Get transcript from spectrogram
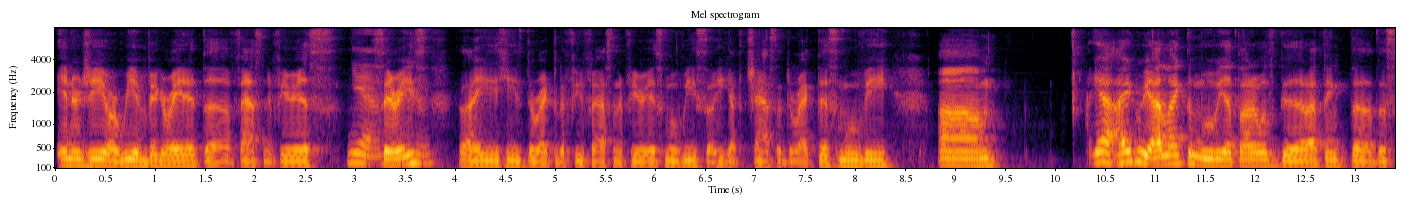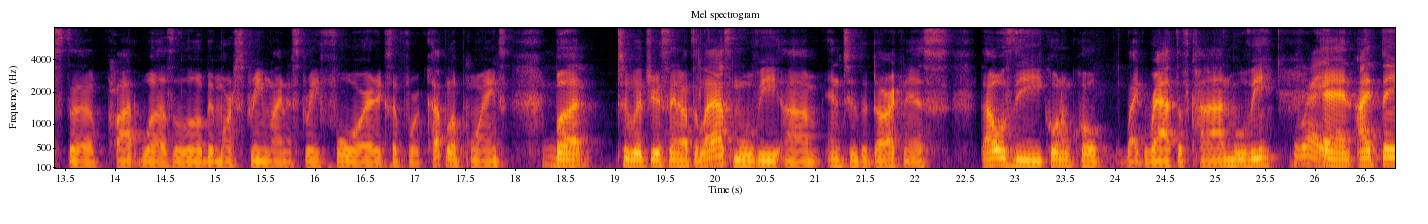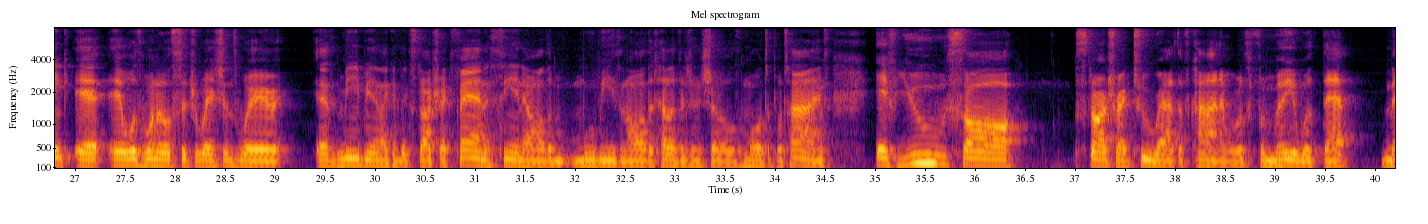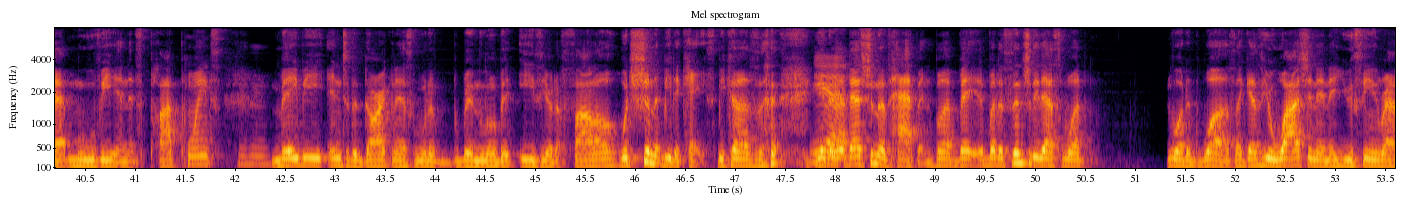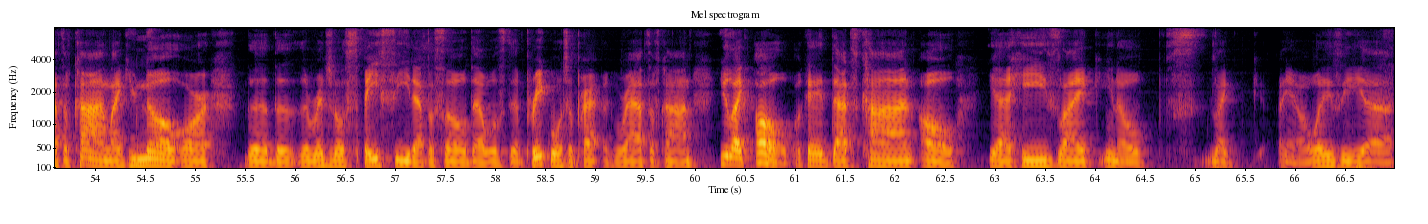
energy or reinvigorated the Fast and the Furious Yeah. series. Mhm. Uh, he, he's directed a few Fast and the Furious movies, so he got the chance to direct this movie. Um, yeah, I agree. I liked the movie. I thought it was good. I think the the, the plot was a little bit more streamlined and straightforward, except for a couple of points. Mm-hmm. But to what you're saying about the last movie, um, Into the Darkness, that was the quote unquote like Wrath of Khan movie. Right. And I think it, it was one of those situations where, as me being like a big Star Trek fan and seeing all the movies and all the television shows multiple times, if you saw Star Trek II Wrath of Khan and was familiar with that that movie and its plot points, mm-hmm. maybe Into the Darkness would have been a little bit easier to follow, which shouldn't be the case because you yeah. know that shouldn't have happened. But but essentially that's what what it was. Like as you're watching it and you've seen Wrath of Khan, like you know, or the the, the original Space Seed episode that was the prequel to Wrath of Khan, you're like, oh, okay, that's Khan. Oh, yeah, he's like, you know, like, you know, what is he? Uh,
